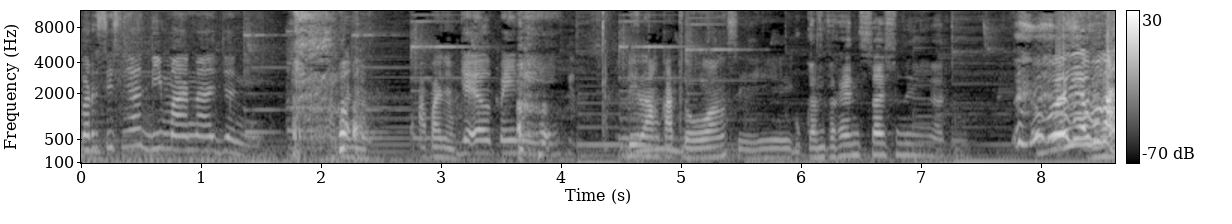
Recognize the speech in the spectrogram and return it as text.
persisnya di mana aja nih? apanya GLP ini. di langkat doang sih Bukan franchise nih, aduh. iya bukan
